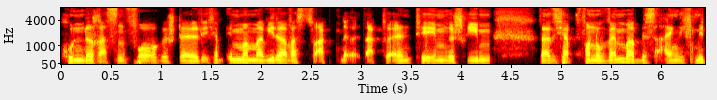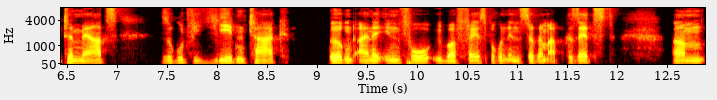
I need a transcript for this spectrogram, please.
Hunderassen vorgestellt. Ich habe immer mal wieder was zu akt aktuellen Themen geschrieben. Das heißt, ich habe von November bis eigentlich Mitte März so gut wie jeden Tag irgendeine Info über Facebook und Instagram abgesetzt. Ähm,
